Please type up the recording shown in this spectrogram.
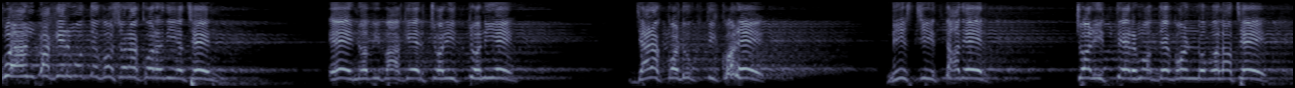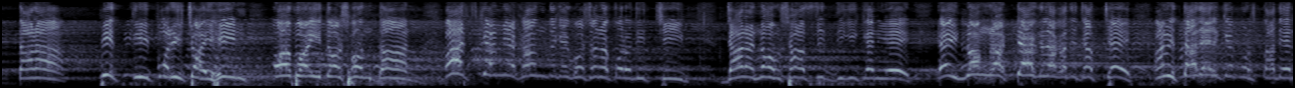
কোরআন পাকের মধ্যে ঘোষণা করে দিয়েছেন, এই নবী পাকের চরিত্র নিয়ে যারা কটুক্তি করে, নিশ্চিত তাদের চরিত্রের মধ্যে গন্ডগোল আছে, তারা পিতৃ পরিচয়হীন অবৈধ সন্তান। আজকে আমি এখান থেকে ঘোষণা করে দিচ্ছি, যারা নৌশাদ সিদ্দিকিকে নিয়ে এই নোংরা ট্যাগ লাগাতে যাচ্ছে আমি তাদেরকে তাদের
